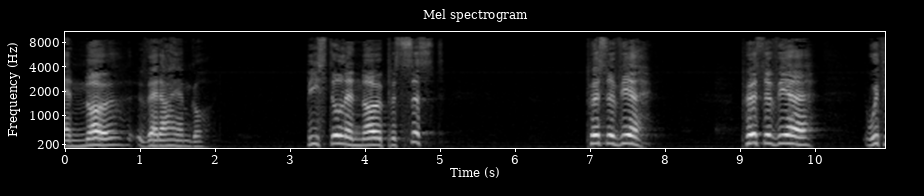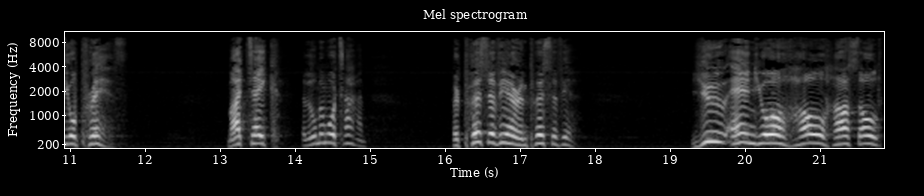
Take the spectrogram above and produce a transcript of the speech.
and know that I am God. Be still and know, persist, persevere, persevere with your prayers. Might take a little bit more time, but persevere and persevere. You and your whole household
